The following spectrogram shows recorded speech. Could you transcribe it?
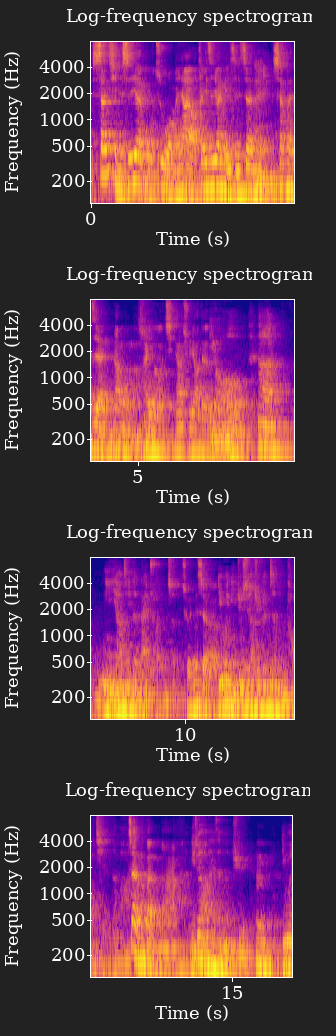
申请失业补助，我们要有非自愿离职证明、身份证，那我们还有其他需要的？有，那。你要记得带存折，存折，因为你就是要去跟政府讨钱的嘛。正本嘛？你最好带正本去。嗯，因为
